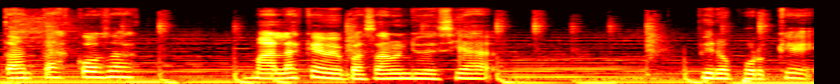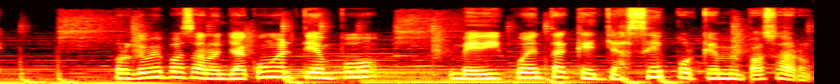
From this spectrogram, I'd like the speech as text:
Tantas cosas malas que me pasaron. Yo decía, pero ¿por qué? ¿Por qué me pasaron? Ya con el tiempo me di cuenta que ya sé por qué me pasaron.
